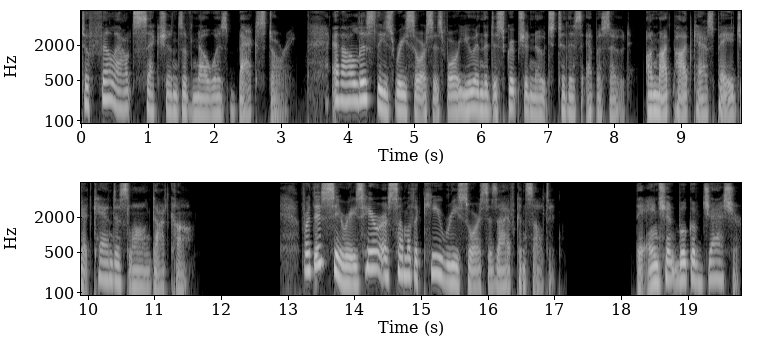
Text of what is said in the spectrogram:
to fill out sections of Noah's backstory. And I'll list these resources for you in the description notes to this episode on my podcast page at candicelong.com. For this series, here are some of the key resources I have consulted. The ancient book of Jasher,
